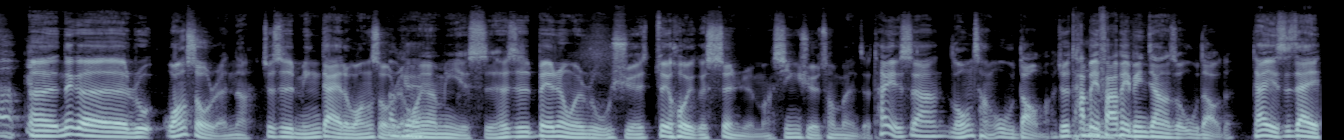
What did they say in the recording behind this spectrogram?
呃，那个儒王守仁呐，就是明代的王守仁，王阳明也是，他是被认为儒学最后一个圣人嘛，心学创办者，他也是啊，农场悟道嘛，就是他被发配边疆的时候悟道的，他也是在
